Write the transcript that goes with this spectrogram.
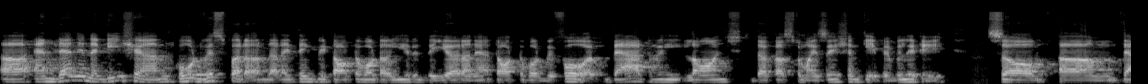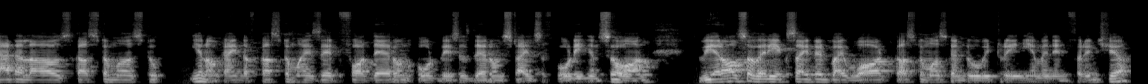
Uh, and then in addition, Code Whisperer that I think we talked about earlier in the year and I talked about before, that relaunched the customization capability. So um, that allows customers to, you know, kind of customize it for their own code bases, their own styles of coding and so on. We are also very excited by what customers can do with Trainium and Inferentia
